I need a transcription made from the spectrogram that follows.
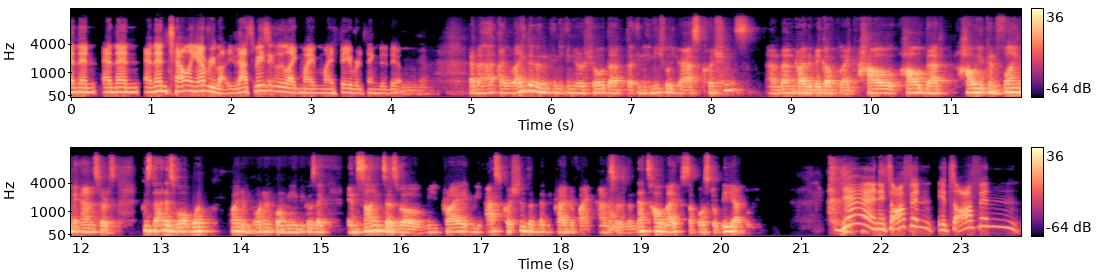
and then and then and then telling everybody that's basically yeah. like my my favorite thing to do mm, and i, I liked it in, in, in, your show that initially you ask questions and then try to dig up like how how that how you can find the answers because that is what what quite important for me because like in science as well we try we ask questions and then try to find answers and that's how life's supposed to be i believe yeah and it's often it's often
